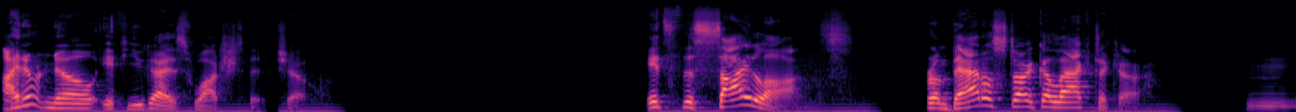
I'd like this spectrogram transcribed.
I don't know if you guys watched this show. It's the Cylons from Battlestar Galactica. Mm.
